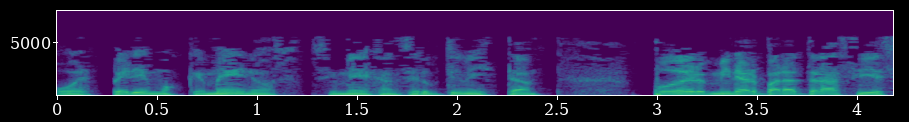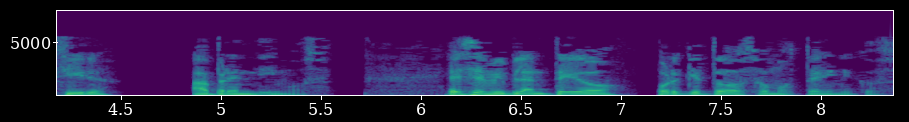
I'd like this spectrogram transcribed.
o esperemos que menos, si me dejan ser optimista, poder mirar para atrás y decir, aprendimos. Ese es mi planteo porque todos somos técnicos.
